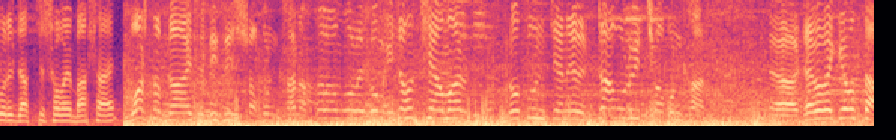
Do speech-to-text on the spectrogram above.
করে যাচ্ছে সবাই বাসায়। WhatsApp guys this is Swapan Khan. আসসালামু আলাইকুম। এটা হচ্ছে আমার নতুন channel travel with Swapan Khan. Driver ভাই, কি অবস্থা?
